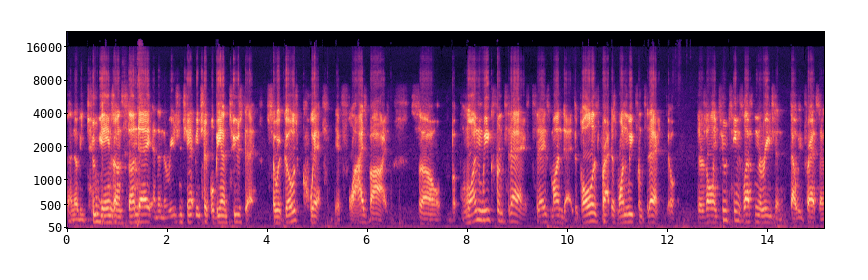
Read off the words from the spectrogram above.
and there'll be two games on Sunday, and then the region championship will be on Tuesday. So it goes quick. It flies by. So one week from today, today's Monday. The goal is practice one week from today. There's only two teams left in the region that be practicing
